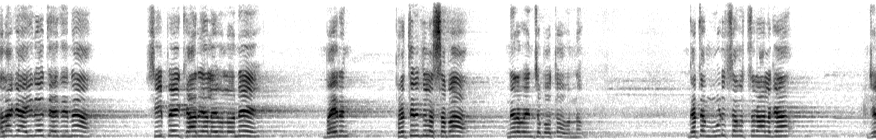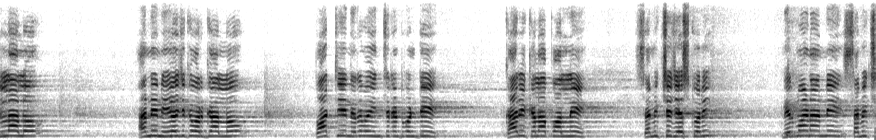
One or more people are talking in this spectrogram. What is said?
అలాగే ఐదో తేదీన సిపిఐ కార్యాలయంలోనే బహిరంగ ప్రతినిధుల సభ నిర్వహించబోతూ ఉన్నాం. గత మూడు సంవత్సరాలుగా జిల్లాలో అన్ని నియోజకవర్గాల్లో పార్టీ నిర్వహించినటువంటి కార్యకలాపాలని సమీక్ష చేసుకొని నిర్మాణాన్ని సమీక్ష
